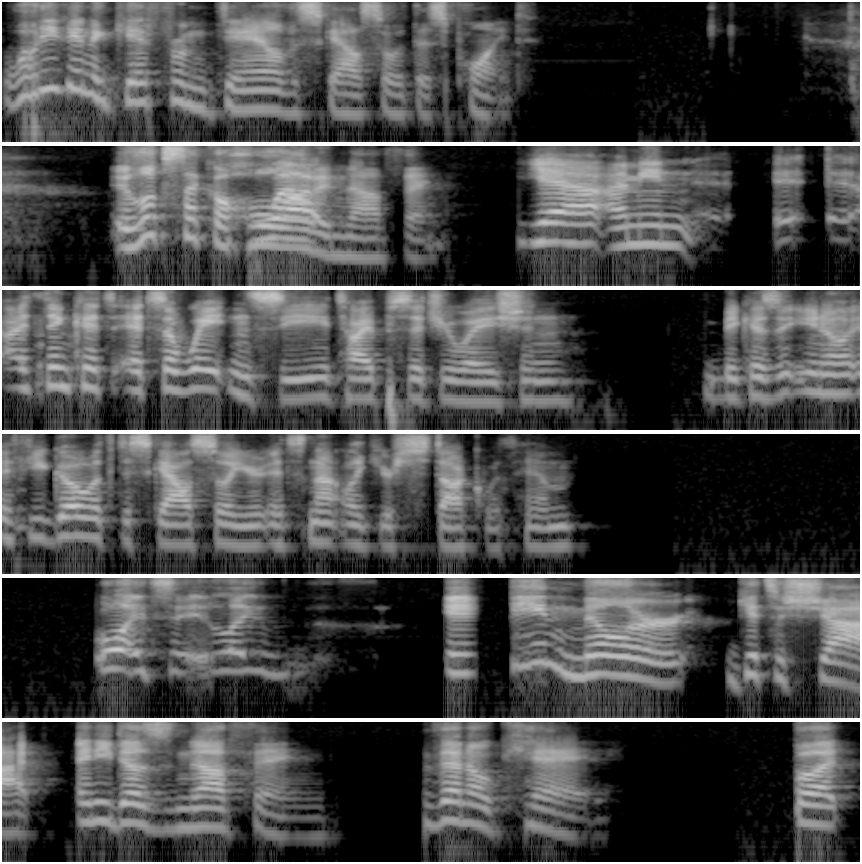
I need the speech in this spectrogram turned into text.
what are you going to get from Daniel Descalso at this point? It looks like a whole well, lot of nothing. Yeah, I mean, I think it's it's a wait and see type situation because you know if you go with Descalso, you're it's not like you're stuck with him. Well, it's like if Ian Miller gets a shot and he does nothing, then okay. But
